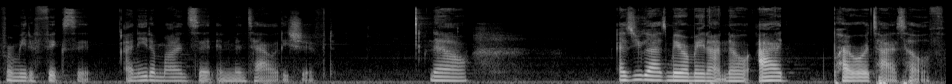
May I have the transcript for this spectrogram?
for me to fix it. I need a mindset and mentality shift. Now, as you guys may or may not know, I prioritize health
